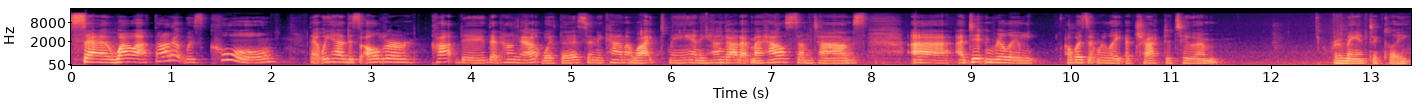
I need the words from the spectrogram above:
so while i thought it was cool that we had this older cop dude that hung out with us and he kind of liked me and he hung out at my house sometimes uh, i didn't really i wasn't really attracted to him romantically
